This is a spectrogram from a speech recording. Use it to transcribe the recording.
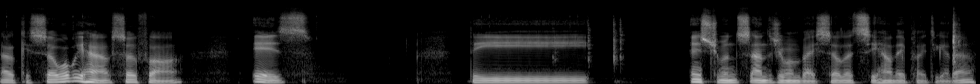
okay. So what we have so far is the instruments and the drum and bass. So let's see how they play together.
